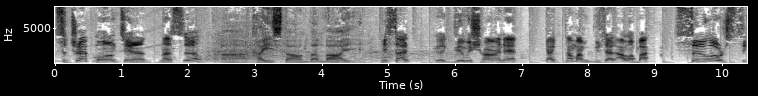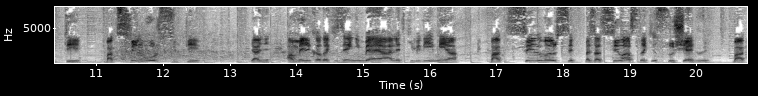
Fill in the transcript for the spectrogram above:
Strap Mountain. Nasıl? Aa, Kayış Dağı'ndan daha iyi. Misal e, Gümüşhane. Ya tamam güzel ama bak Silver City. Bak Silver City. Yani Amerika'daki zengin bir eyalet gibi değil mi ya? Bak Silver City. Mesela Sivas'taki su şehri. Bak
